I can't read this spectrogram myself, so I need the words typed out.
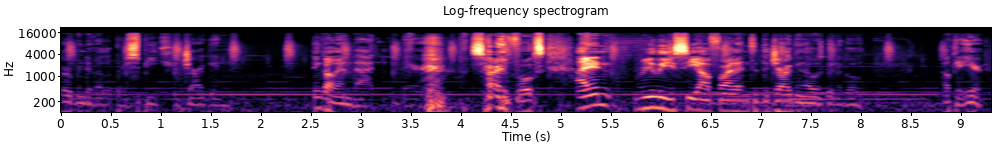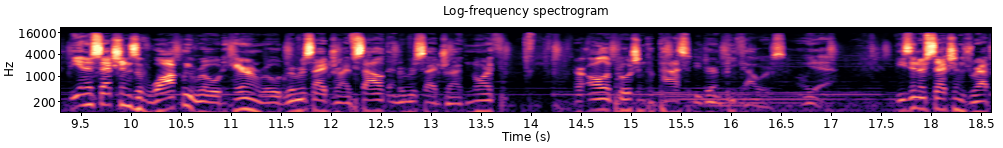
urban developer speak jargon. I think I'll end that there. Sorry, folks. I didn't really see how far into the jargon I was going to go. Okay, here. The intersections of Walkley Road, Heron Road, Riverside Drive South, and Riverside Drive North are all approaching capacity during peak hours. Oh, yeah. These intersections wrap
